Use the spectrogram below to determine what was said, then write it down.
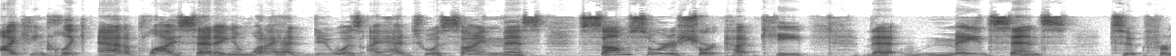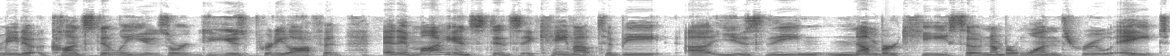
I can click add apply setting and what I had to do was I had to assign this some sort of shortcut key that made sense to for me to constantly use or to use pretty often. And in my instance, it came out to be uh, use the number key, so number one through eight,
